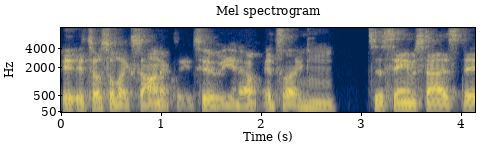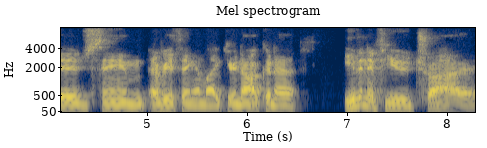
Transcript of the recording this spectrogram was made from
it, it's also like sonically too you know it's like Mhm. it's the same size stage same everything and like you're not gonna even if you try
